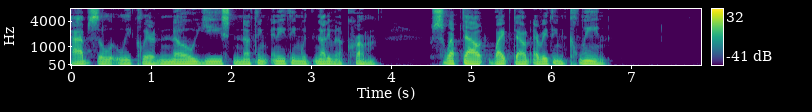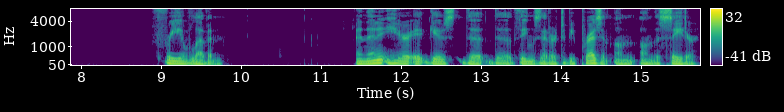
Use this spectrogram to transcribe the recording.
absolutely cleared. No yeast, nothing, anything with not even a crumb. Swept out, wiped down, everything clean. Free of leaven. And then it, here it gives the, the things that are to be present on, on the Seder.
